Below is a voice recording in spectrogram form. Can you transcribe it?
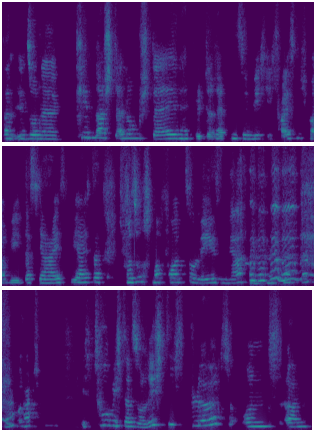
dann in so eine Kinderstellung stellen, bitte retten Sie mich. Ich weiß nicht mal, wie das hier heißt. Wie heißt das? Ich versuche es mal vorzulesen, ja. und ich tue mich da so richtig blöd und ähm,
